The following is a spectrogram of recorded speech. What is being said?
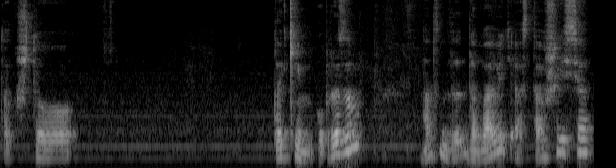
Так что таким образом надо добавить оставшиеся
